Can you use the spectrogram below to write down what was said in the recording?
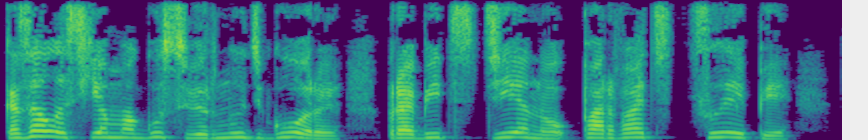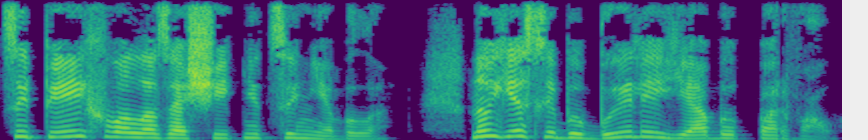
Казалось, я могу свернуть горы, пробить стену, порвать цепи. Цепей хвала защитницы не было. Но если бы были, я бы порвал.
